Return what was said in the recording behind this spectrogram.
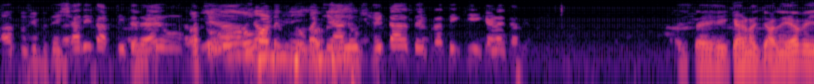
ਆ ਤੁਸੀਂ ਵਿਦੇਸ਼ਾਂ ਦੀ ਧਰਤੀ ਤੇ ਰਹੇ ਹੋ ਬੱਚਿਆਂ ਬੱਚਿਆਂ ਨੂੰ ਖੇਡਾਂ ਦੇ ਪ੍ਰਤੀ ਕੀ ਕਹਿਣਾ ਚਾਹੁੰਦੇ ਹੋ? ਅਸੀਂ ਤਾਂ ਇਹੀ ਕਹਿਣਾ ਚਾਹੁੰਦੇ ਆ ਵੀ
